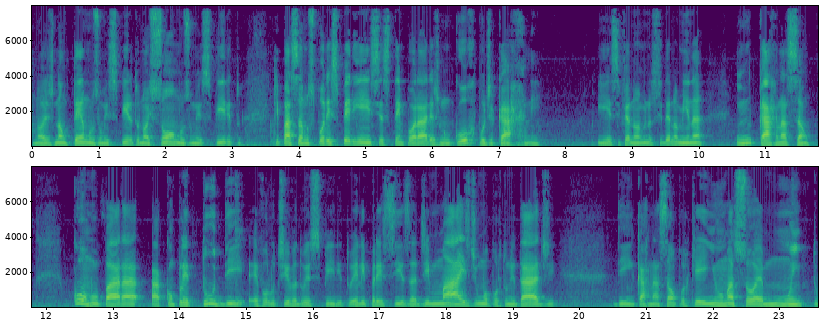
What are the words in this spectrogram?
Nós não temos um espírito, nós somos um espírito que passamos por experiências temporárias num corpo de carne. E esse fenômeno se denomina encarnação. Como para a completude evolutiva do espírito, ele precisa de mais de uma oportunidade de encarnação, porque em uma só é muito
